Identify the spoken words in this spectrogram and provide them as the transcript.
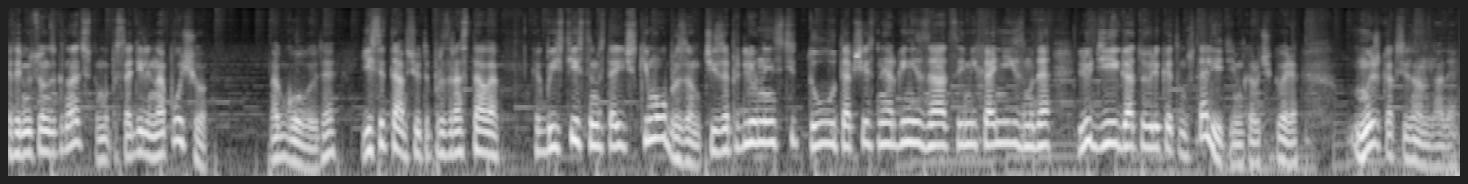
это миграционное законодательство мы посадили на почву, на голую, да? Если там все это произрастало как бы естественным историческим образом, через определенные институты, общественные организации, механизмы, да, людей готовили к этому столетиями, короче говоря. Мы же, как всегда, нам надо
